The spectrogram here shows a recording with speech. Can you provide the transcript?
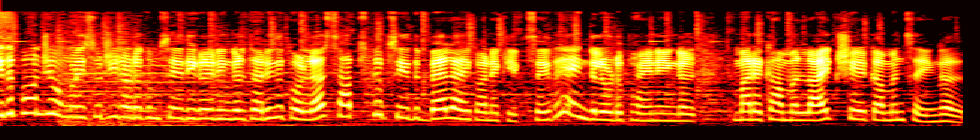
இது போன்று உங்களை சுற்றி நடக்கும் செய்திகளை நீங்கள் தெரிந்து கொள்ள சப்ஸ்கிரைப் செய்து பெல் ஐகானை கிளிக் செய்து எங்களோடு பயணியுங்கள். மறக்காமல் லைக் ஷேர் கமெண்ட் செய்யுங்கள்.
